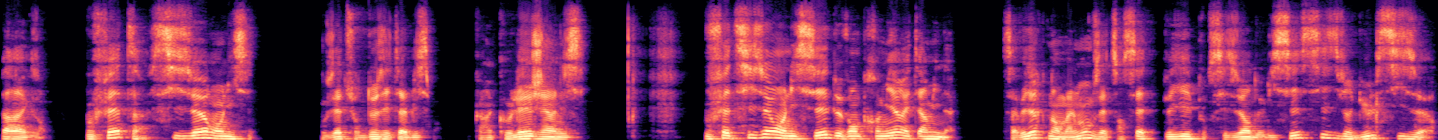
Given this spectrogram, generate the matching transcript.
Par exemple, vous faites 6 heures en lycée. Vous êtes sur deux établissements, un collège et un lycée. Vous faites 6 heures en lycée devant première et terminale. Ça veut dire que normalement, vous êtes censé être payé pour ces heures de lycée 6,6 heures.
